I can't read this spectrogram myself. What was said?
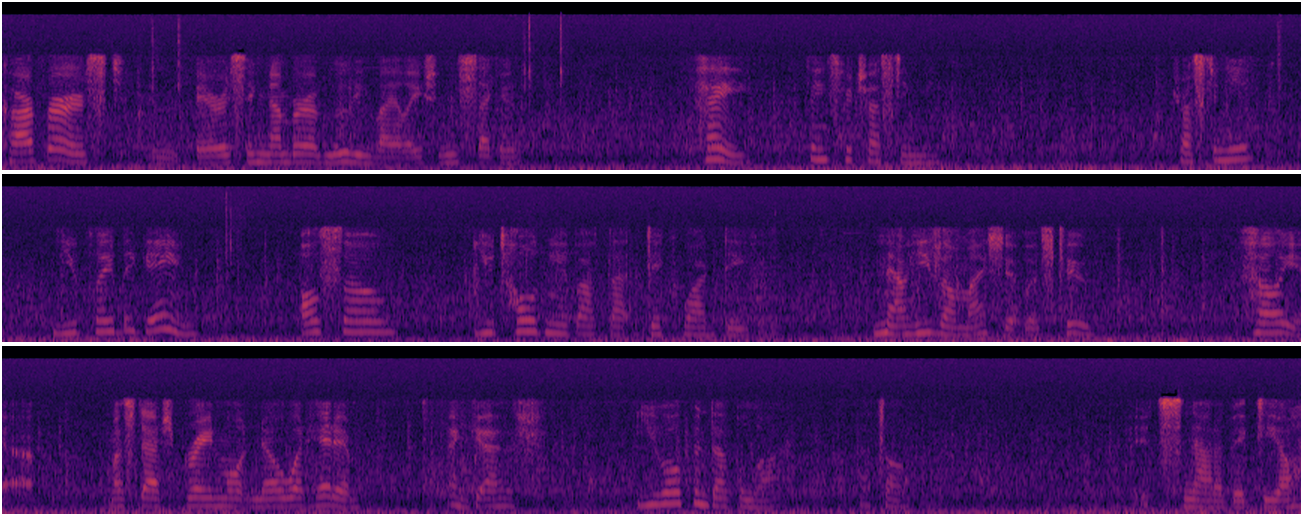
Car first, embarrassing number of moving violations second. Hey, thanks for trusting me. Trusting you? You played the game. Also, you told me about that dickwad David. Now he's on my shit list too. Hell yeah. Mustache brain won't know what hit him. I guess. You opened up a lot. That's all. It's not a big deal.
